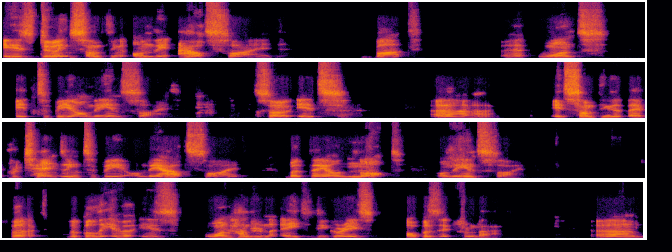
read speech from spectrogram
is doing something on the outside, but uh, wants it to be on the inside. So it's uh, it's something that they're pretending to be on the outside, but they are not on the inside. But the believer is 180 degrees opposite from that. Um,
